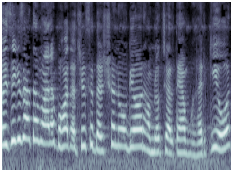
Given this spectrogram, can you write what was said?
तो इसी के साथ हमारा बहुत अच्छे से दर्शन हो गया और हम लोग चलते हैं अब घर की ओर।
